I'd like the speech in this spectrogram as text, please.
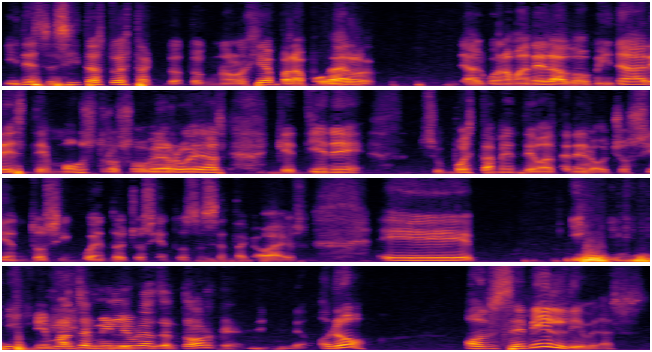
y necesitas toda esta tecnología para poder de alguna manera dominar este monstruo sobre ruedas que tiene supuestamente va a tener 850, 860 caballos. Eh, y, más de mil libras de torque. No, 11 mil libras.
